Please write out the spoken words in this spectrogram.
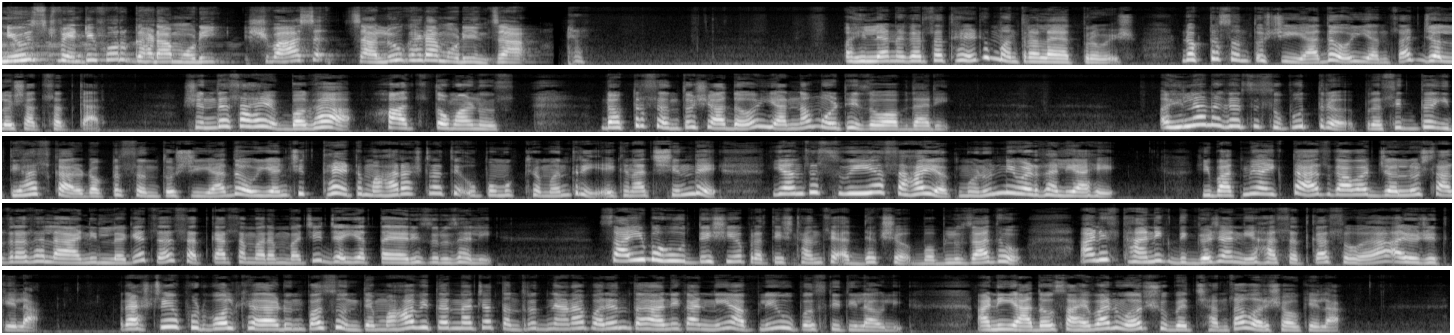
News twenty four घडामोडी. श्वास चालू घडामोडींचा. अहिल्यानगरचा थेट मंत्रालयात प्रवेश. डॉक्टर संतोषी यादव यांचा जल्लोषात सत्कार. शिंदेसाहेब बघा हाच तो माणूस. डॉक्टर संतोष यादव यांना मोठी जबाबदारी. अहिल्यानगरचे सुपुत्र प्रसिद्ध इतिहासकार डॉक्टर संतोषजी यादव यांची थेट महाराष्ट्राचे उपमुख्यमंत्री एकनाथ शिंदे यांचे स्वीय सहाय्यक म्हणून निवड झाली आहे. ही बातमी ऐकताच गावात जल्लोष साजरा झाला आणि लगेचच सत्कार समारंभाची जय्यत तयारी सुरू झाली. साई बहुउद्देशीय प्रतिष्ठानचे अध्यक्ष बबलू जाधव आणि स्थानिक दिग्गजांनी हा सत्कार सोहळा आयोजित केला. राष्ट्रीय फुटबॉल खेळाडूंपासून ते महावितरणाच्या तंत्रज्ञानापर्यंत अनेकांनी आपली उपस्थिती लावली आणि यादव साहेबांवर शुभेच्छांचा वर्षाव केला.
